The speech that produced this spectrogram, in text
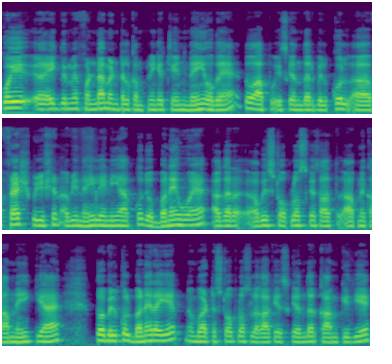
कोई एक दिन में फंडामेंटल कंपनी के चेंज नहीं हो गए हैं तो आप इसके अंदर बिल्कुल फ्रेश पोजिशन अभी नहीं लेनी है आपको, जो बने हुए हैं। अगर अभी स्टॉप लॉस के साथ आपने काम नहीं किया है तो बिल्कुल बने रहिए बट स्टॉप लॉस लगा के इसके अंदर काम कीजिए।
